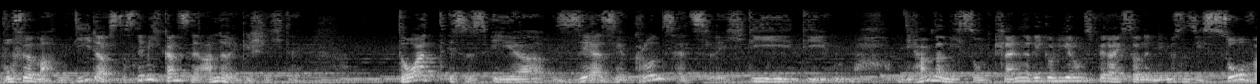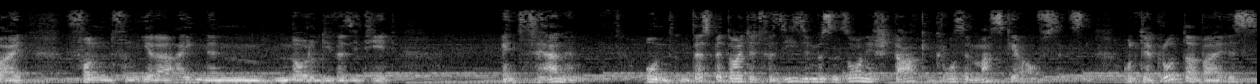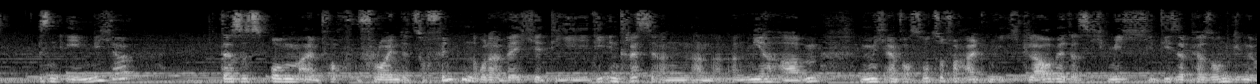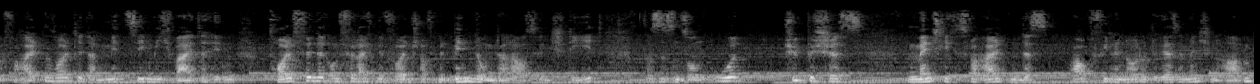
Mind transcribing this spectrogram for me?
Wofür machen die das? Das ist nämlich ganz eine andere Geschichte. Dort ist es eher sehr, sehr grundsätzlich. Die, die, die haben da nicht so einen kleinen Regulierungsbereich, sondern die müssen sich so weit von, von ihrer eigenen Neurodiversität entfernen. Und das bedeutet für sie, sie müssen so eine starke, große Maske aufsetzen. Und der Grund dabei ist, ist ein ähnlicher, das ist, um einfach Freunde zu finden oder welche, die, die Interesse an, an, an mir haben, mich einfach so zu verhalten, wie ich glaube, dass ich mich dieser Person gegenüber verhalten sollte, damit sie mich weiterhin toll findet und vielleicht eine Freundschaft mit Bindung daraus entsteht. Das ist so ein urtypisches menschliches Verhalten, das auch viele neurodiverse Menschen haben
